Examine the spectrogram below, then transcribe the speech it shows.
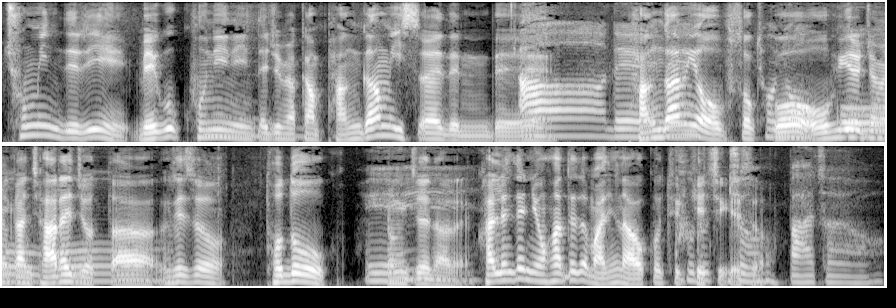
초민들이 외국 군인인데 음. 좀 약간 반감이 있어야 되는데 아, 네, 반감이 네. 없었고 오히려 좀 약간 잘해줬다. 그래서 더더욱 예. 형제 나라 관련된 영화들도 많이 나왔고 튀르키예 그렇죠. 측에서 맞아요.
